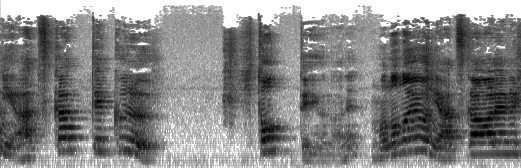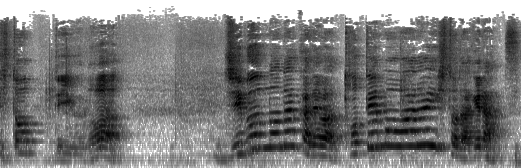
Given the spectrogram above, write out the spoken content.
うに扱ってくる人っていうのはね物のように扱われる人っていうのは自分の中ではとても悪い人だけなんです。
